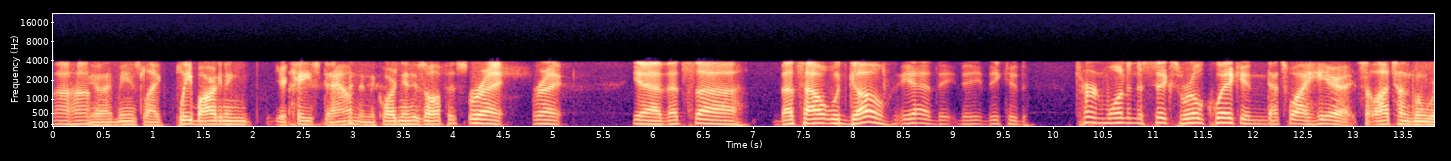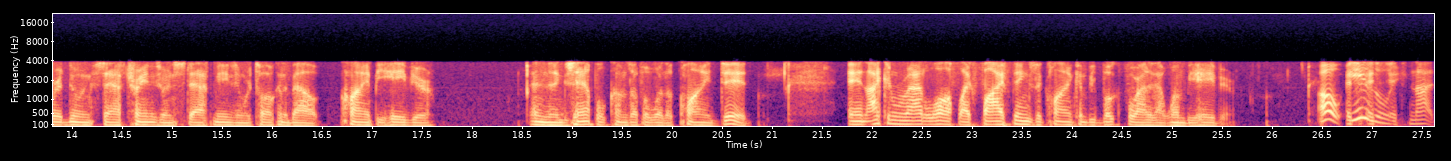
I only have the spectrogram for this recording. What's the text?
Uh huh. You know what I mean? It's like plea bargaining your case down in the coordinator's office. Right. Right. Yeah. That's uh. That's how it would go. Yeah. They they they could turn one into six real quick and That's why here, it's a lot of times when we're doing staff trainings or in staff meetings and we're talking about client behavior, and an example comes up of what a client did, and I can rattle off like five things the client can be booked for out of that one behavior. oh It's, it's- easily. It's, not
